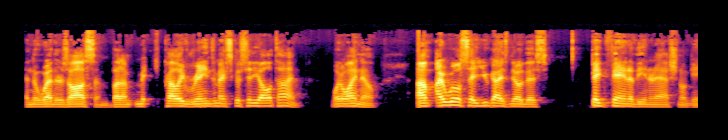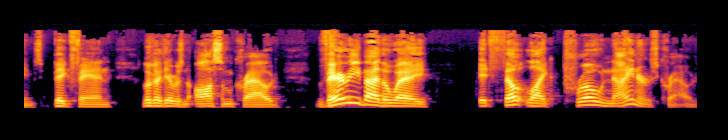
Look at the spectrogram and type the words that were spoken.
and the weather's awesome. But I'm probably rains in Mexico City all the time. What do I know? Um, I will say, you guys know this. Big fan of the international games. Big fan. Looked like there was an awesome crowd. Very, by the way, it felt like pro Niners crowd,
